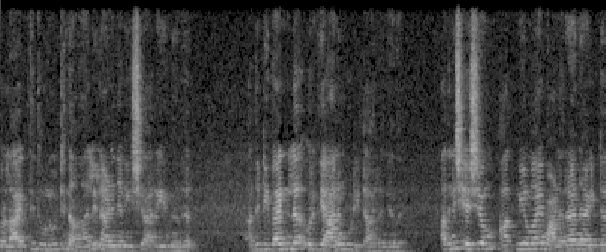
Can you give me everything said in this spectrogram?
തൊള്ളായിരത്തി തൊണ്ണൂറ്റി നാലിലാണ് ഞാൻ ഈശോ അറിയുന്നത്. അത് ഡിവൈനിൽ ഒരു ധ്യാനം കൂടിയിട്ടാണ് അറിഞ്ഞത്. അതിനുശേഷം ആത്മീയമായി വളരാനായിട്ട്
